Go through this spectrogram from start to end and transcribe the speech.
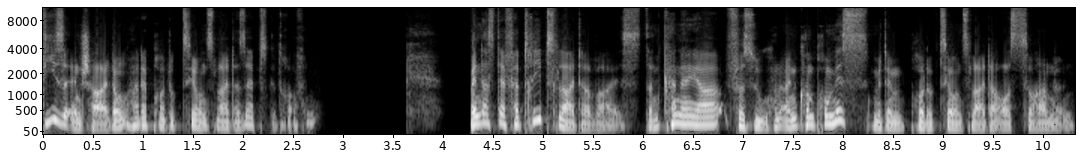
Diese Entscheidung hat der Produktionsleiter selbst getroffen. Wenn das der Vertriebsleiter weiß, dann kann er ja versuchen, einen Kompromiss mit dem Produktionsleiter auszuhandeln.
